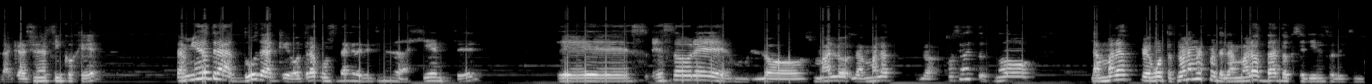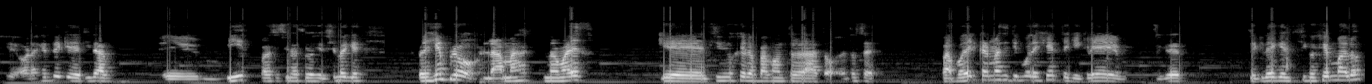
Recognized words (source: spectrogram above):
la creación del 5G. También otra duda, que otra consulta que también tiene la gente, es, es sobre los malos, las malas, ¿cómo? No, las malas preguntas, no las malas preguntas, los malos datos que se tienen sobre el 5G, o la gente que tira eh, bits, por así decirlo, diciendo que, por ejemplo, la más normal es que el 5G los va a controlar a todos, entonces, para poder calmar ese tipo de gente que cree, se cree, se cree que el 5G es malo,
